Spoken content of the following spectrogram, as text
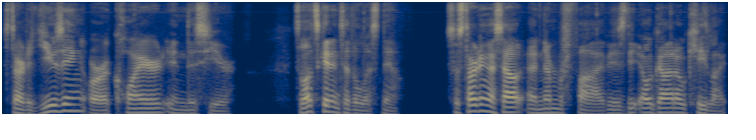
started using or acquired in this year. So let's get into the list now. So starting us out at number five is the Elgato Key Light.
